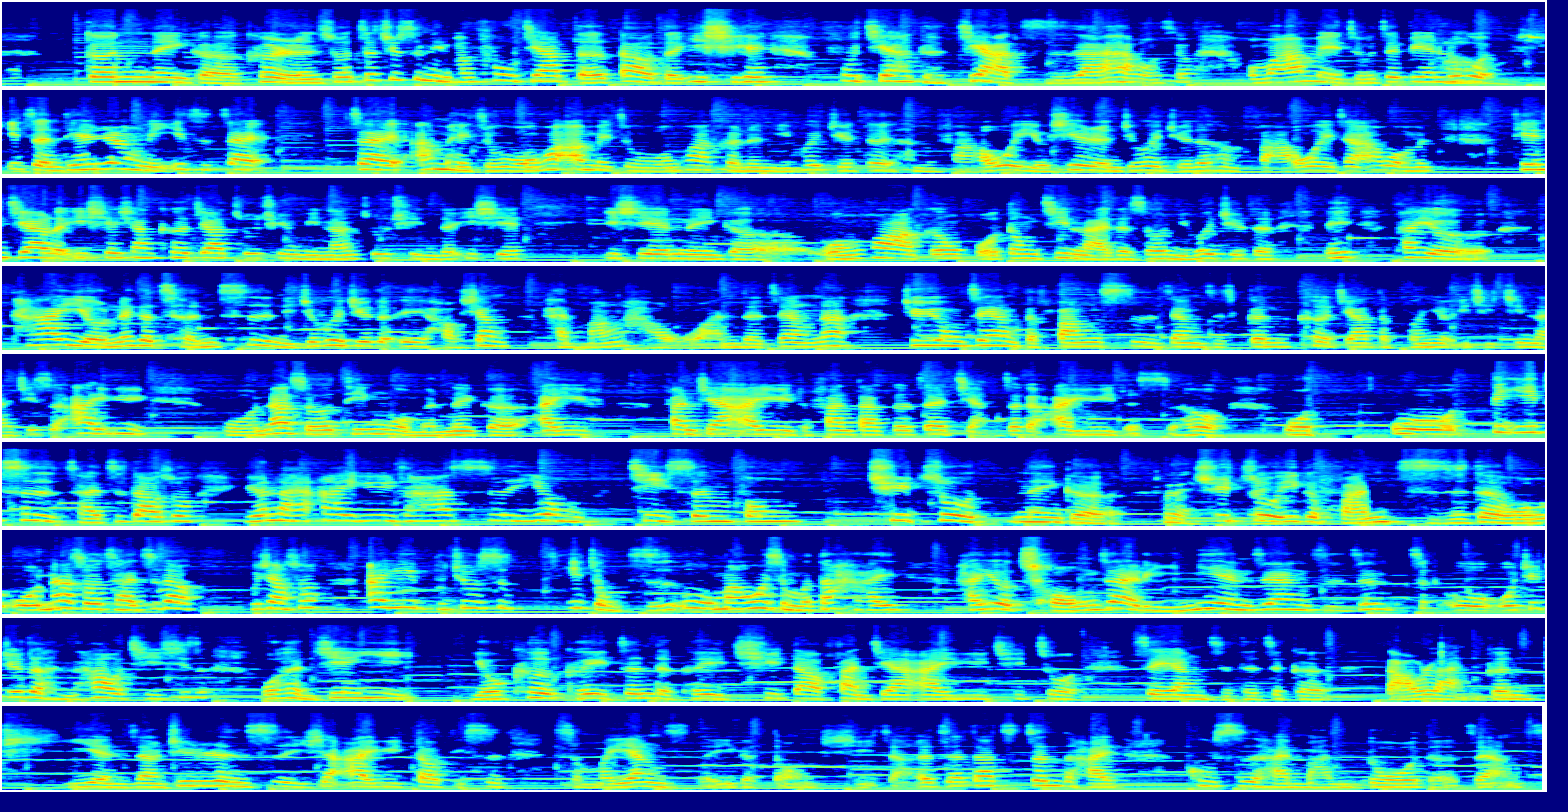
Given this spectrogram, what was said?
跟那个客人说，这就是你们附加得到的一些附加的价值啊！我说，我们阿美族这边，如果一整天让你一直在在阿美族文化，阿美族文化，可能你会觉得很乏味，有些人就会觉得很乏味。这样啊，我们添加了一些像客家族群、闽南族群的一些一些那个文化跟活动进来的时候，你会觉得，哎，它有。它有那个层次，你就会觉得，哎，好像还蛮好玩的这样。那就用这样的方式，这样子跟客家的朋友一起进来。其实爱玉，我那时候听我们那个爱玉范家爱玉的范大哥在讲这个爱玉的时候，我我第一次才知道说，原来爱玉它是用寄生蜂去做那个，对，去做一个繁殖的。我我那时候才知道，我想说，爱玉不就是一种植物吗？为什么它还还有虫在里面这样子？真这个我我就觉得很好奇。其实我很建议游客可以真的可以去到范家爱玉去做这样子的这个导览跟体验，这样去认识一下爱玉到底是什么样子的一个东西，这样而且它真的还故事还蛮多的这样子。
